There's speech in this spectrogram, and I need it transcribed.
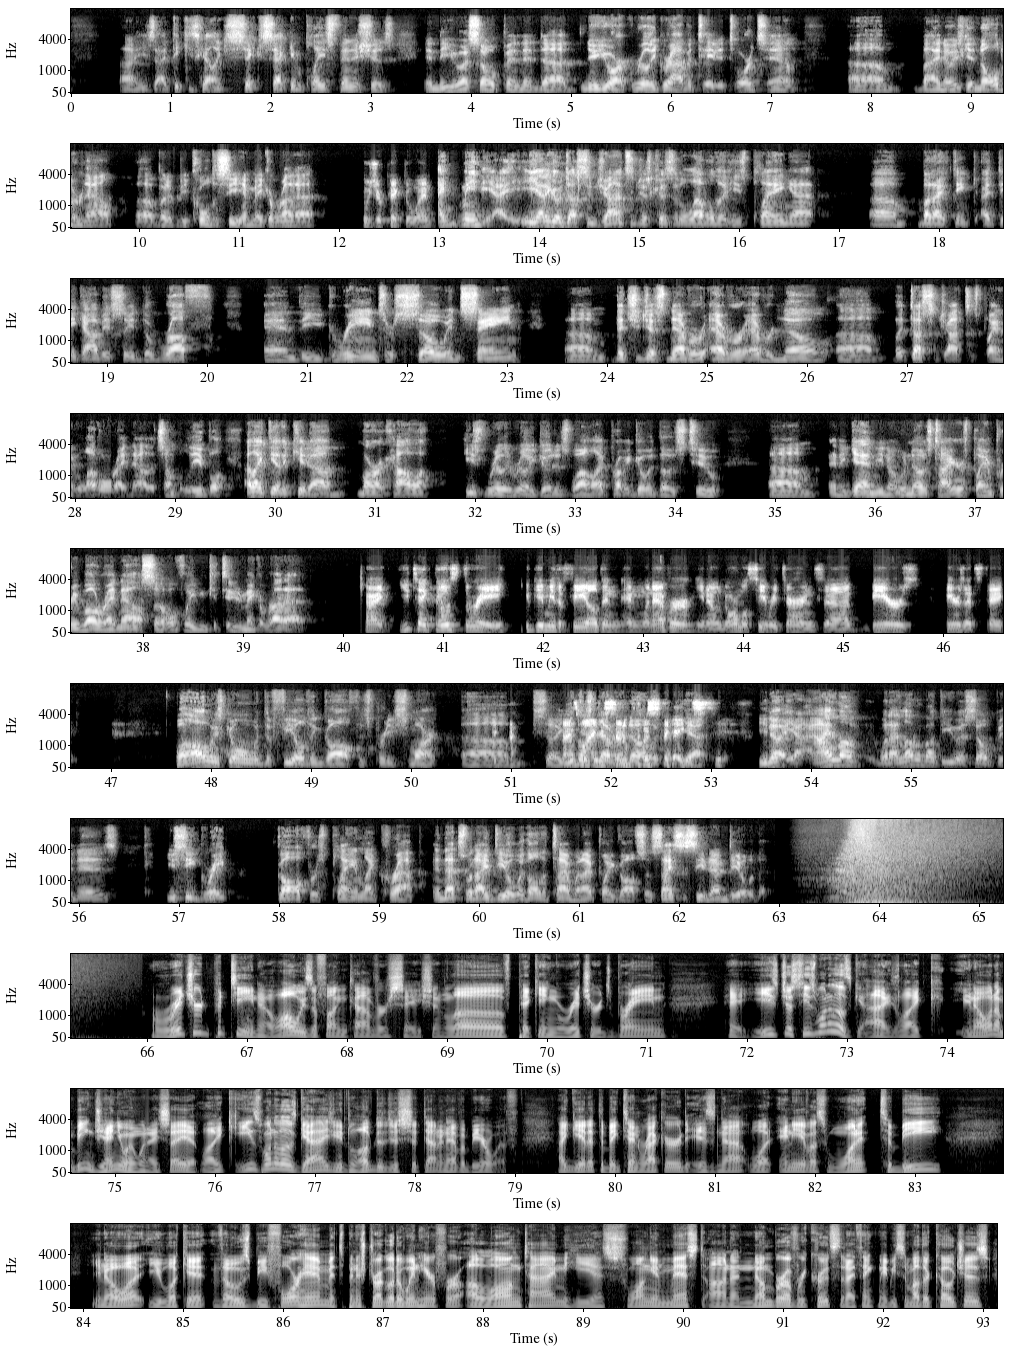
Uh, he's I think he's got like six second place finishes in the U.S. Open, and uh, New York really gravitated towards him. Um, but I know he's getting older now. Uh, but it'd be cool to see him make a run at. Who's your pick to win? I mean, you got to go Dustin Johnson just because of the level that he's playing at. Um, but I think I think obviously the rough and the greens are so insane um, that you just never, ever, ever know. Um, but Dustin Johnson's playing at a level right now that's unbelievable. I like the other kid, um, Morikawa. He's really, really good as well. I'd probably go with those two. Um, and again, you know, who knows? Tiger's playing pretty well right now, so hopefully he can continue to make a run at it. All right, you take those three. You give me the field, and and whenever you know normalcy returns, uh, beers beers at stake. Well, always going with the field in golf is pretty smart. Um, so you just never know. Yeah. You know, yeah, I love what I love about the U.S. Open is you see great golfers playing like crap, and that's what I deal with all the time when I play golf. So it's nice to see them deal with it. Richard Pitino, always a fun conversation. Love picking Richard's brain. Hey, he's just he's one of those guys. Like, you know what? I'm being genuine when I say it. Like, he's one of those guys you'd love to just sit down and have a beer with. I get it. The Big Ten record is not what any of us want it to be. You know what? You look at those before him, it's been a struggle to win here for a long time. He has swung and missed on a number of recruits that I think maybe some other coaches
